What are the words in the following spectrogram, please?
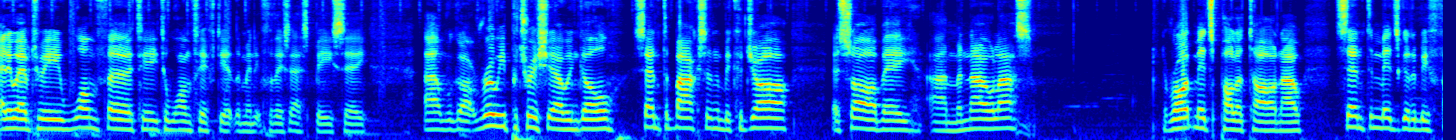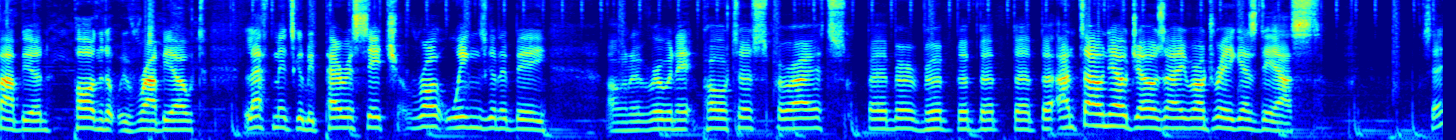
anywhere between 130 to 150 at the minute for this SBC. And we've got Rui Patricio in goal. Centre backs are going to be Kajar, Asabi, and Manolas. The right mid's Politano. Centre mid's going to be Fabian, partnered up with Rabiot. Left mid's going to be Perisic. Right wing's going to be, I'm going to ruin it, Portus, Pariat, Antonio Jose Rodriguez Diaz. See?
